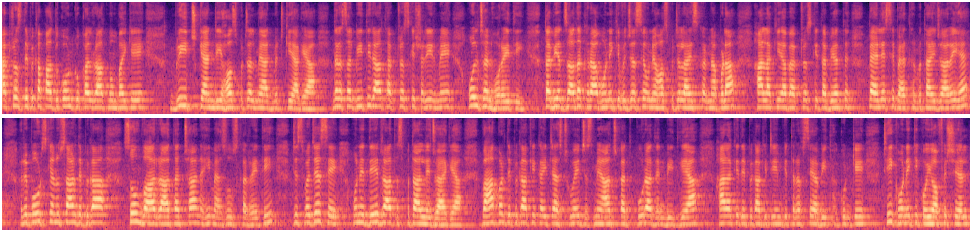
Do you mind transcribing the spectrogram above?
एक्ट्रेस दीपिका पादुकोण को कल रात मुंबई के ब्रीच कैंडी हॉस्पिटल में एडमिट किया गया। दरअसल बीती रात एक्ट्रेस के शरीर में उलझन हो रही थी। तबीयत ज़्यादा खराब होने की वजह से उन्हें हॉस्पिटलाइज करना पड़ा। हालाँकि अब एक्ट्रेस की तबीयत पहले से बेहतर बताई जा रही है। रिपोर्ट्स के अनुसार दीपिका सोमवार रात अच्छा नहीं महसूस कर रही थी, जिस वजह से उन्हें देर रात अस्पताल ले जाया गया। वहाँ पर दीपिका के कई टेस्ट हुए, जिसमें आज का पूरा दिन बीत गया। हालाँकि दीपिका की टीम की तरफ़ से अभी तक उनके ठीक होने की कोई ऑफिशियल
